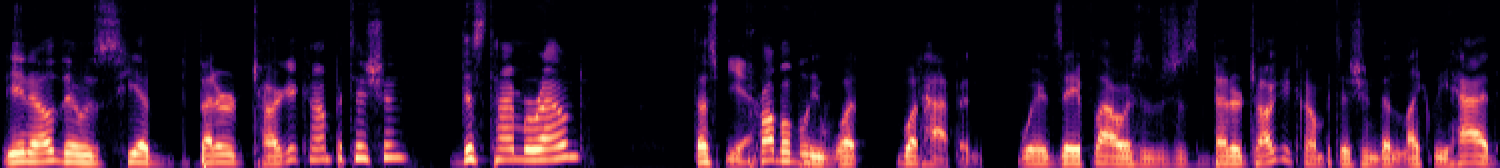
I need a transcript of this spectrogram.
you know there was he had better target competition this time around. That's Yeah. probably what what happened. Where Zay Flowers was just better target competition than likely had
